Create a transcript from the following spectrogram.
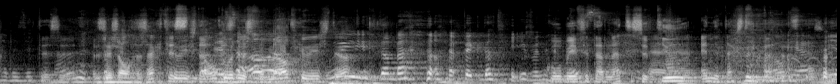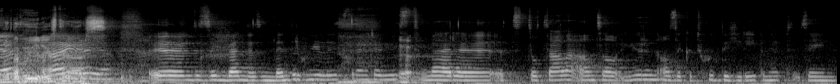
hebben zitten Het is. Het is al gezegd Het is- geweest, dat- het antwoord Is is vermeld geweest. Ja. Dan, ben, dan heb ik dat even Kobe heeft het daarnet subtiel in de tekst vermeld. Ja, dus, eh, ja. voor de goede Ah, ja, luisteraars. ja. Eh, dus ik ben dus een minder goede luisteraar geweest. Ja. Maar eh, het totale aantal uren, als ik het goed begrepen heb, zijn...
